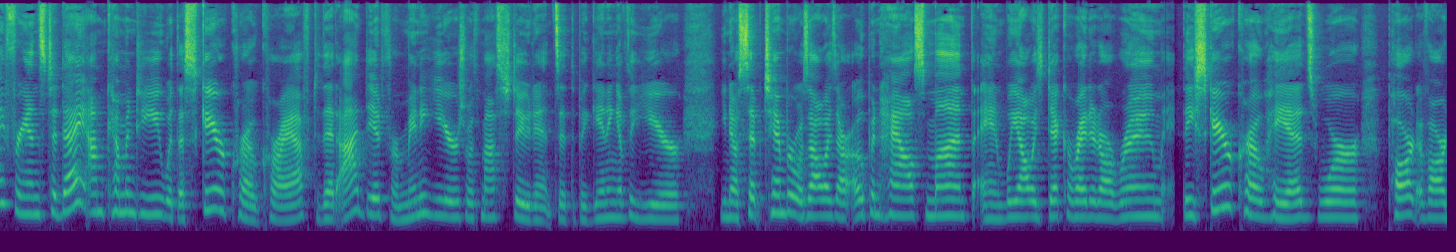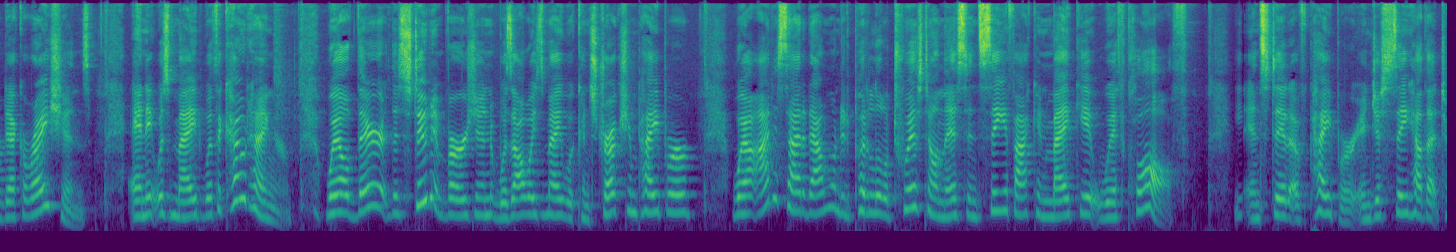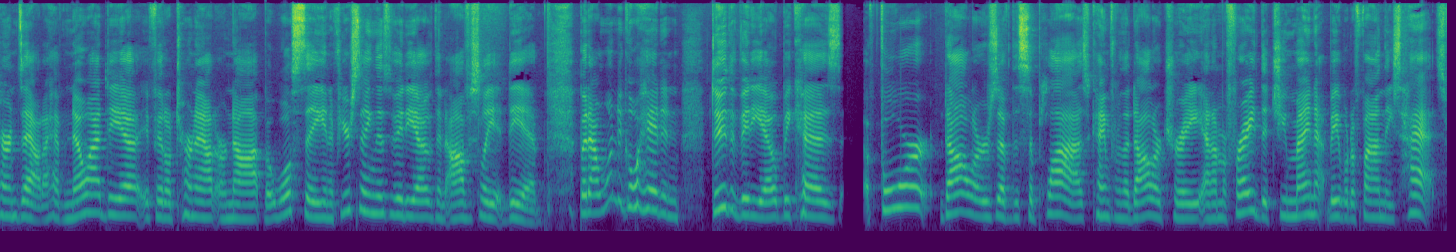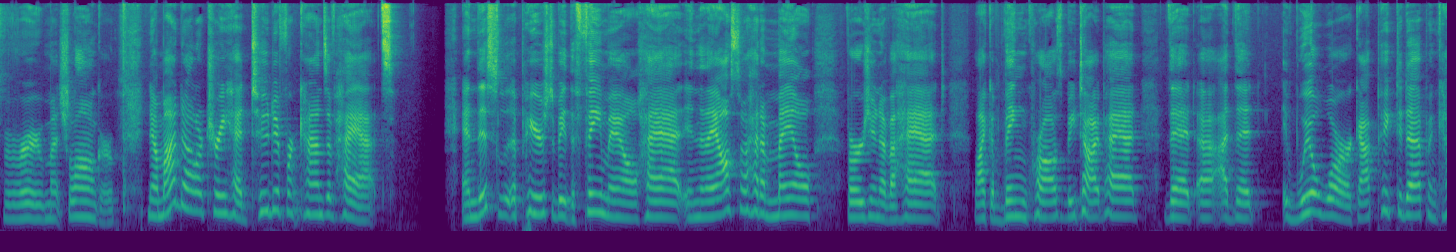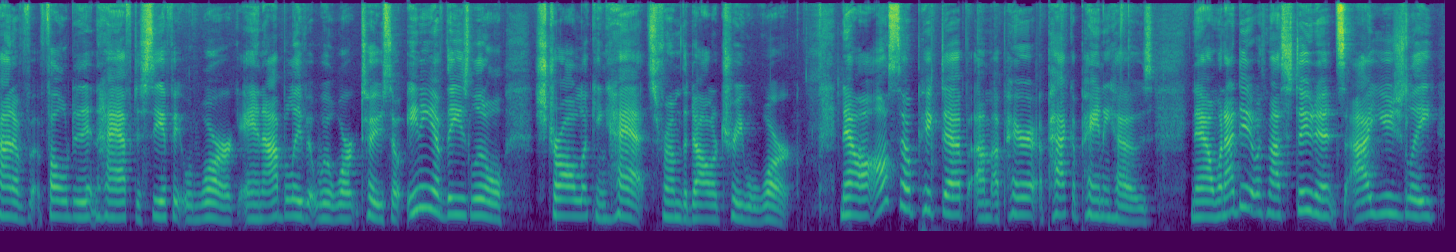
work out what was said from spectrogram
Hey friends, today I'm coming to you with a scarecrow craft that I did for many years with my students at the beginning of the year. You know, September was always our open house month and we always decorated our room. These scarecrow heads were part of our decorations and it was made with a coat hanger. Well, there the student version was always made with construction paper. Well, I decided I wanted to put a little twist on this and see if I can make it with cloth instead of paper and just see how that turns out. I have no idea if it'll turn out or not, but we'll see. And if you're seeing this video, then obviously it did. But I wanted to go ahead and do the video because four dollars of the supplies came from the Dollar Tree, and I'm afraid that you may not be able to find these hats for very much longer. Now, my Dollar Tree had two different kinds of hats. And this appears to be the female hat. And then they also had a male version of a hat, like a Bing Crosby type hat, that uh, that it will work. I picked it up and kind of folded it in half to see if it would work, and I believe it will work too. So any of these little straw-looking hats from the Dollar Tree will work. Now I also picked up um, a pair, a pack of pantyhose. Now when I did it with my students, I usually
